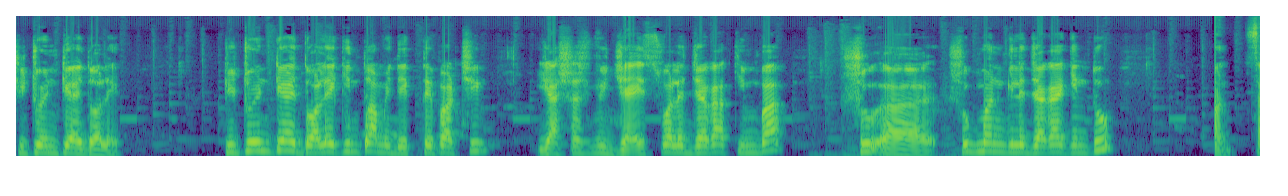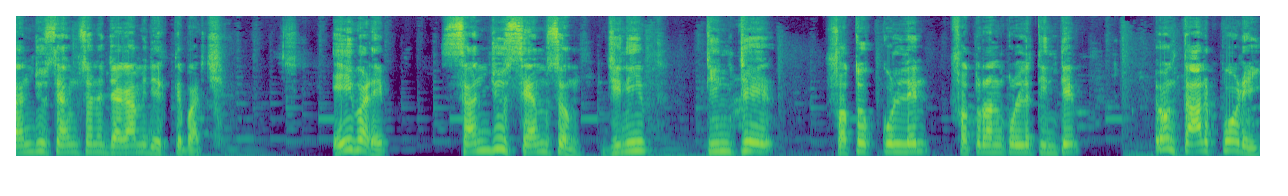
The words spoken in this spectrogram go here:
টি টোয়েন্টি আই দলে। টি টোয়েন্টি আই দলে কিন্তু আমি দেখতে পাচ্ছি ইয়াশাসবি জয়সওয়ালের জায়গা কিংবা শুভমান গিলের জায়গায় কিন্তু সঞ্জু স্যামসনের জায়গা আমি দেখতে পাচ্ছি। এইবারে সঞ্জু স্যামসং, যিনি তিনটে শতক করলেন শত রান করলে তিনটে, এবং তারপরেই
